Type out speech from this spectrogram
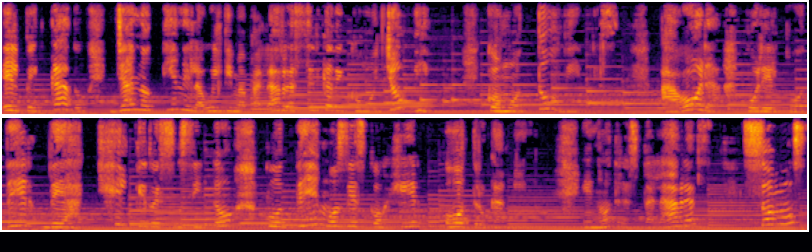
el pecado ya no tiene la última palabra acerca de cómo yo vivo, como tú vives. Ahora, por el poder de aquel que resucitó, podemos escoger otro camino. En otras palabras, somos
